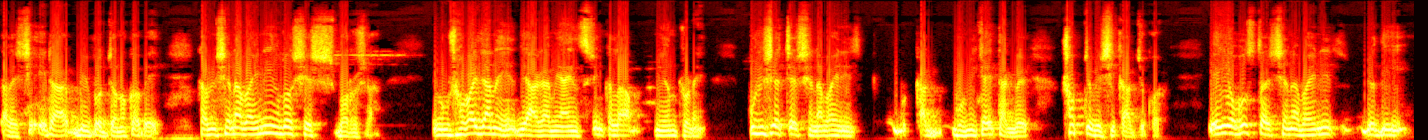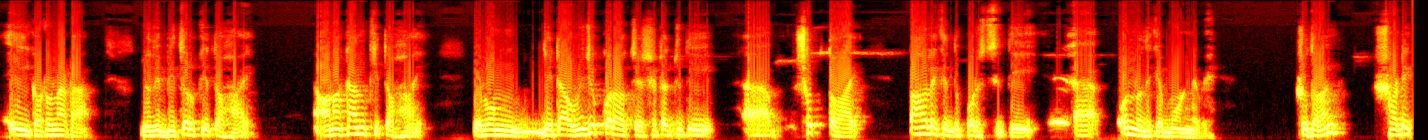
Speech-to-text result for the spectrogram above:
তাহলে এটা বিপজ্জনক হবে। কারণ সেনাবাহিনী হলো শেষ ভরসা। এবং সবাই জানে যে আগামী আইন শৃঙ্খলা নিয়ন্ত্রণে পুলিশের চেয়ে সেনাবাহিনীর ভূমিকাই থাকবে সবচেয়ে বেশি কার্যকর। এই অবস্থায় সেনাবাহিনীর যদি এই ঘটনাটা যদি বিতর্কিত হয়, অনাকাঙ্ক্ষিত হয়, এবং যেটা অভিযোগ করা হচ্ছে সেটা যদি সত্য হয়, তাহলে কিন্তু পরিস্থিতি অন্যদিকে মোড় নেবে। সুতরাং সঠিক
